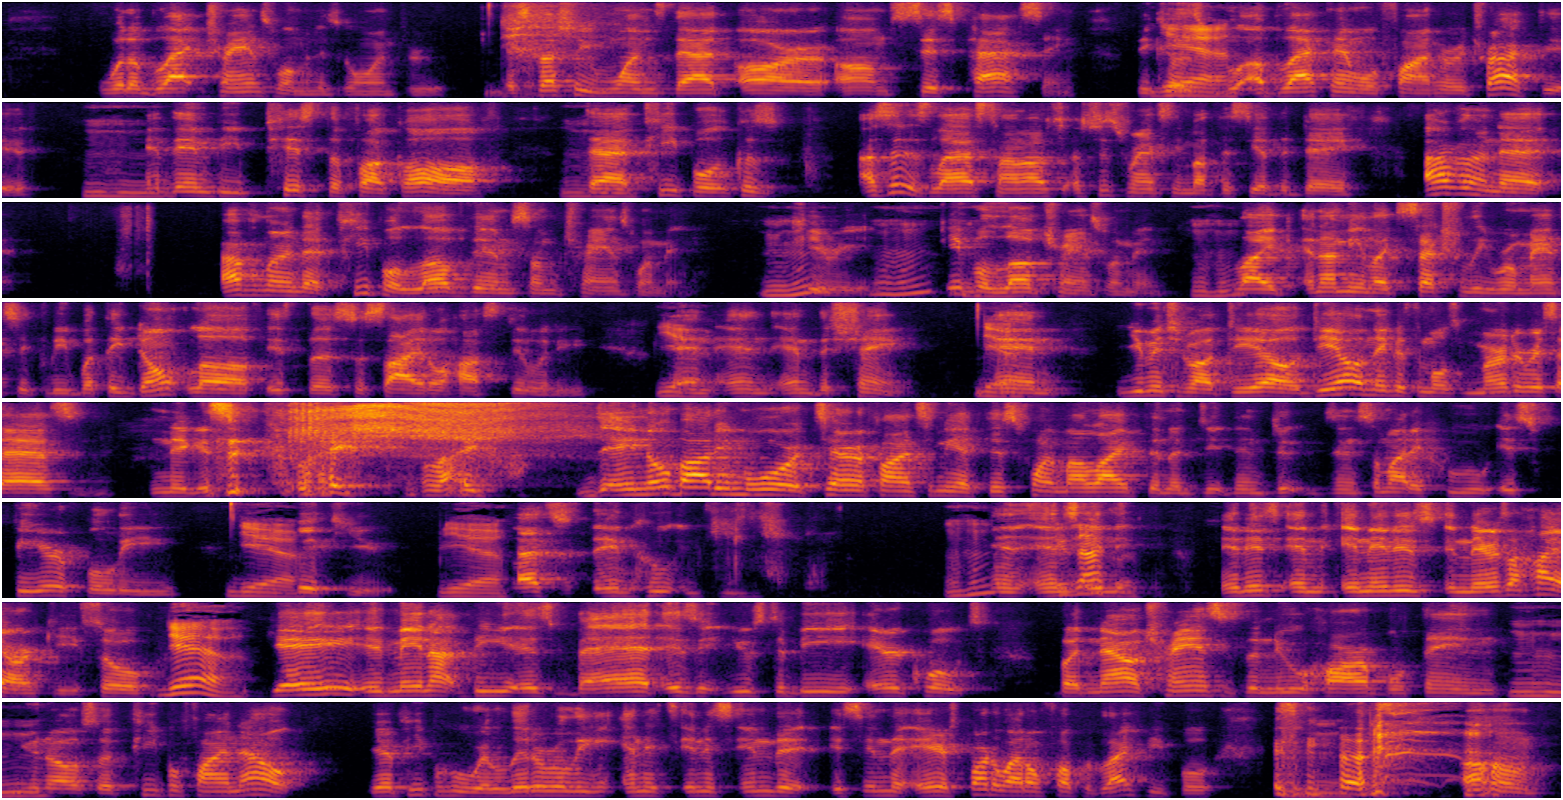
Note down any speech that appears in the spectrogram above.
what a black trans woman is going through especially ones that are um cis passing because Yeah. a black man will find her attractive Mhm. and then be pissed the fuck off Mhm. that people because i said this last time I was, I was just ranting about this the other day i've learned that i've learned that people love them some trans women Mhm. period. Mhm. people Mhm. love trans women Mhm. like and i mean like sexually romantically what they don't love is the societal hostility Yeah. and and and the shame yeah. and you mentioned about dl dl niggas the most murderous ass niggas like like ain't nobody more terrifying to me at this point in my life than a than, than somebody who is fearfully yeah. with you Yeah. that's and who Mhm. and, and, Exactly. and it is and, and it is and there's a hierarchy so Yeah. gay it may not be as bad as it used to be air quotes but now trans is the new horrible thing Mhm. you know so if people find out there are people who are literally and it's and it's in the it's in the air. It's part of why i don't fuck with black people. Mhm. um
